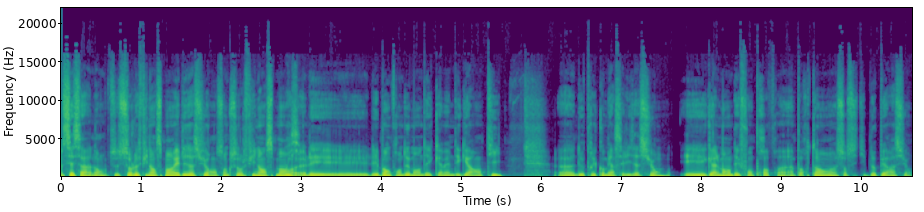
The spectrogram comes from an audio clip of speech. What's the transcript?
C'est ça, donc sur le financement et les assurances. Donc sur le financement, les, les, banques vont demander quand même des garanties euh, de pré-commercialisation et également des fonds propres importants euh, sur ce type d'opération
